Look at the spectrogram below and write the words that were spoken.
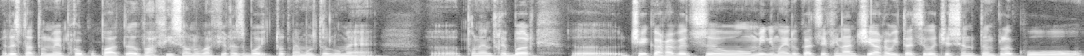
vedeți, toată lumea e preocupată, va fi sau nu va fi război. Tot mai multă lume uh, pune întrebări. Uh, cei care aveți o minimă educație financiară, uitați-vă ce se întâmplă cu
